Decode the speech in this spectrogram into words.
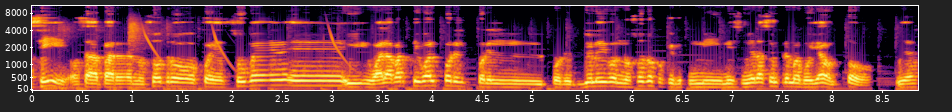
Sí, o sea, para nosotros fue súper, eh, igual aparte igual por el, por el, por yo le digo nosotros porque mi, mi señora siempre me ha apoyado en todo. ¿ya?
